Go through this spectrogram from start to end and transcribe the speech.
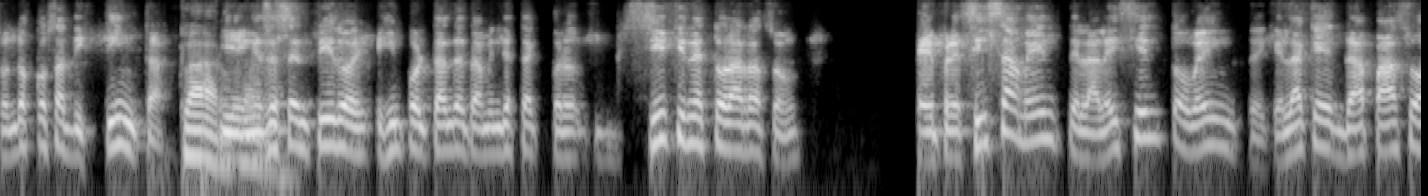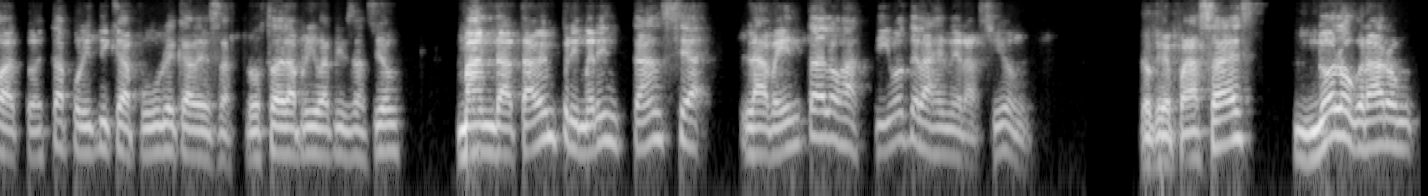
son dos cosas distintas. Claro, y en ese sentido es, es importante también destacar, pero sí tienes toda la razón, eh, precisamente la ley 120, que es la que da paso a toda esta política pública desastrosa de la privatización, mandataba en primera instancia la venta de los activos de la generación. Lo que pasa es, no lograron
